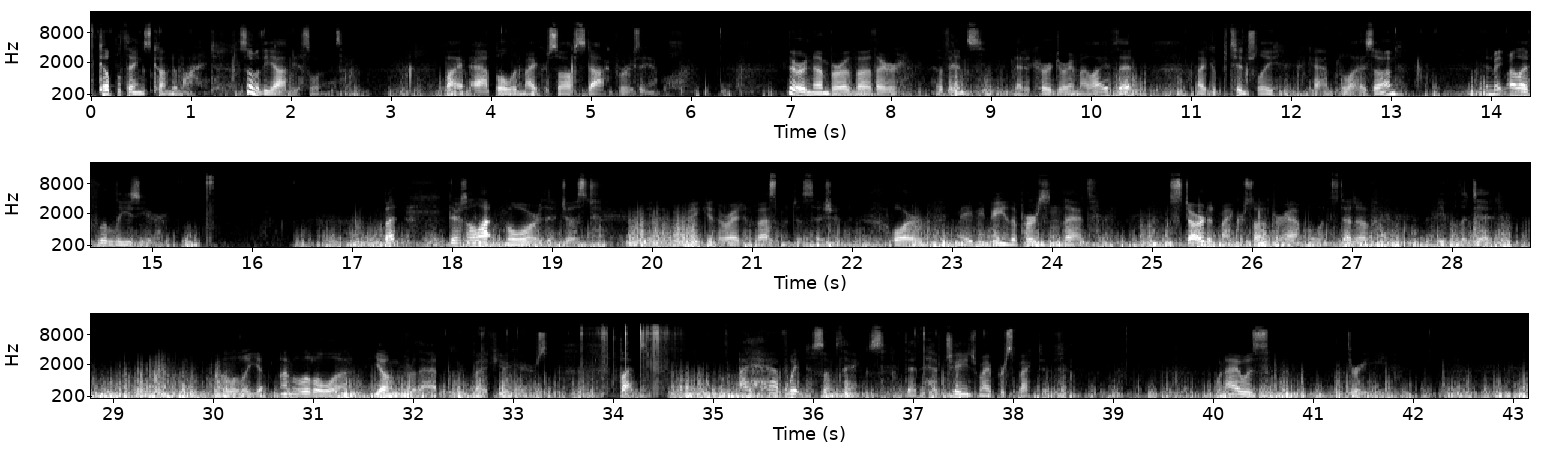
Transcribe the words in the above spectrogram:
A couple things come to mind. Some of the obvious ones. Buy Apple and Microsoft stock, for example. There are a number of other events that occurred during my life that I could potentially capitalize on and make my life a little easier. But there's a lot more than just you know, making the right investment decision or maybe being the person that started Microsoft or Apple instead of the people that did. I'm a little, uh, young for that by a few years. But I have witnessed some things that have changed my perspective. When I was three,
